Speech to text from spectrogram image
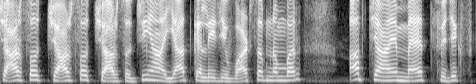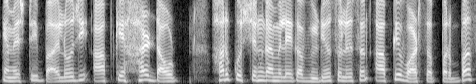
चार सौ चार सौ चार सौ। जी हाँ याद कर लीजिए व्हाट्सअप नंबर। अब चाहे मैथ, फिजिक्स, केमिस्ट्री, बायोलॉजी, आपके हर डाउट, हर क्वेश्चन का मिलेगा वीडियो सॉल्यूशन आपके व्हाट्सएप पर। बस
